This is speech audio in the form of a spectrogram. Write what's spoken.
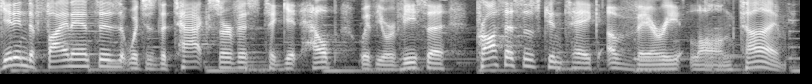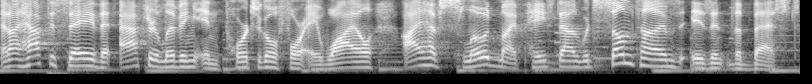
get into finances, which is the tax service to get help with your visa, processes can take a very long time. And I have to say that after living in Portugal for a while, I have slowed my pace down, which sometimes isn't the best.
